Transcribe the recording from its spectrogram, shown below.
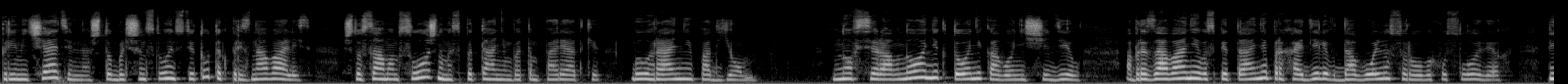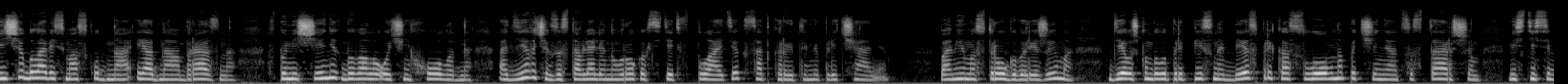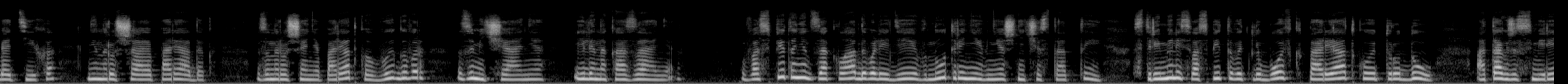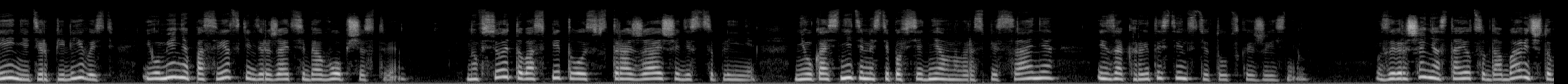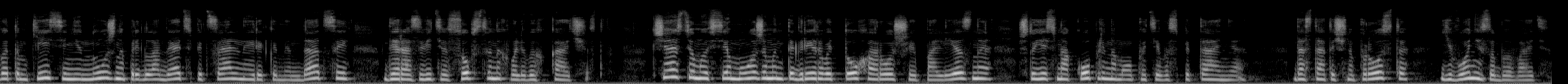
Примечательно, что большинство институток признавались, что самым сложным испытанием в этом порядке был ранний подъем. Но все равно никто никого не щадил. Образование и воспитание проходили в довольно суровых условиях. Пища была весьма скудна и однообразна. В помещениях бывало очень холодно, а девочек заставляли на уроках сидеть в платьях с открытыми плечами. Помимо строгого режима, девушкам было предписано беспрекословно подчиняться старшим, вести себя тихо, не нарушая порядок. За нарушение порядка выговор, замечание или наказание – Воспитанниц закладывали идеи внутренней и внешней чистоты, стремились воспитывать любовь к порядку и труду, а также смирение, терпеливость и умение по-светски держать себя в обществе. Но все это воспитывалось в строжайшей дисциплине, неукоснительности повседневного расписания и закрытости институтской жизни. В завершение остается добавить, что в этом кейсе не нужно предлагать специальные рекомендации для развития собственных волевых качеств. К счастью, мы все можем интегрировать то хорошее и полезное, что есть в накопленном опыте воспитания. Достаточно просто его не забывать.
